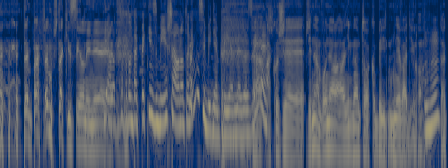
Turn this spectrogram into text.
ten parfém už taký silný nie je. Ja, ale to sa potom tak pekne zmieša, ono to nemusí byť nepríjemné, zase vieš. A, akože vždy nám voňalo, ale nikto nám to akoby nevadilo. Mm-hmm. Tak,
